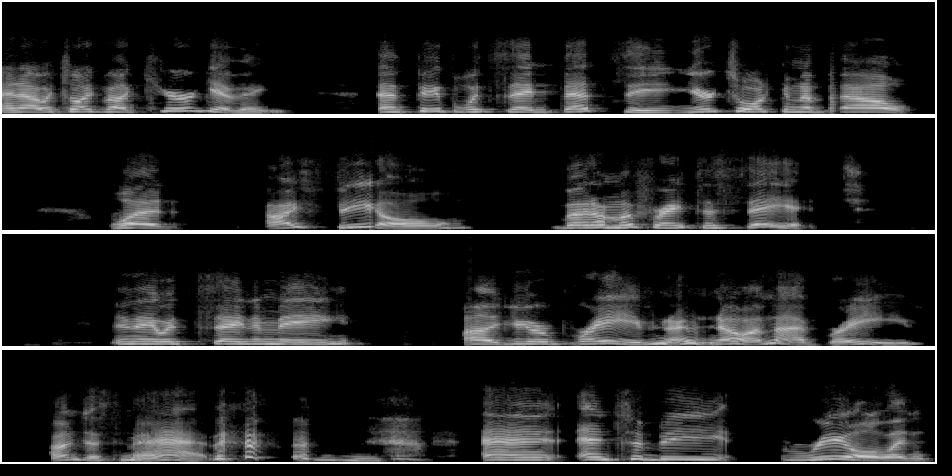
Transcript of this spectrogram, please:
And I would talk about caregiving, and people would say, "Betsy, you're talking about what I feel, but I'm afraid to say it." And they would say to me, uh, "You're brave." No, no, I'm not brave. I'm just mad. mm-hmm. And and to be real and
